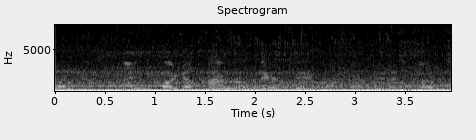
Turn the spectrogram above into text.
What is this? I probably got a timer over there too. Here's this hose.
